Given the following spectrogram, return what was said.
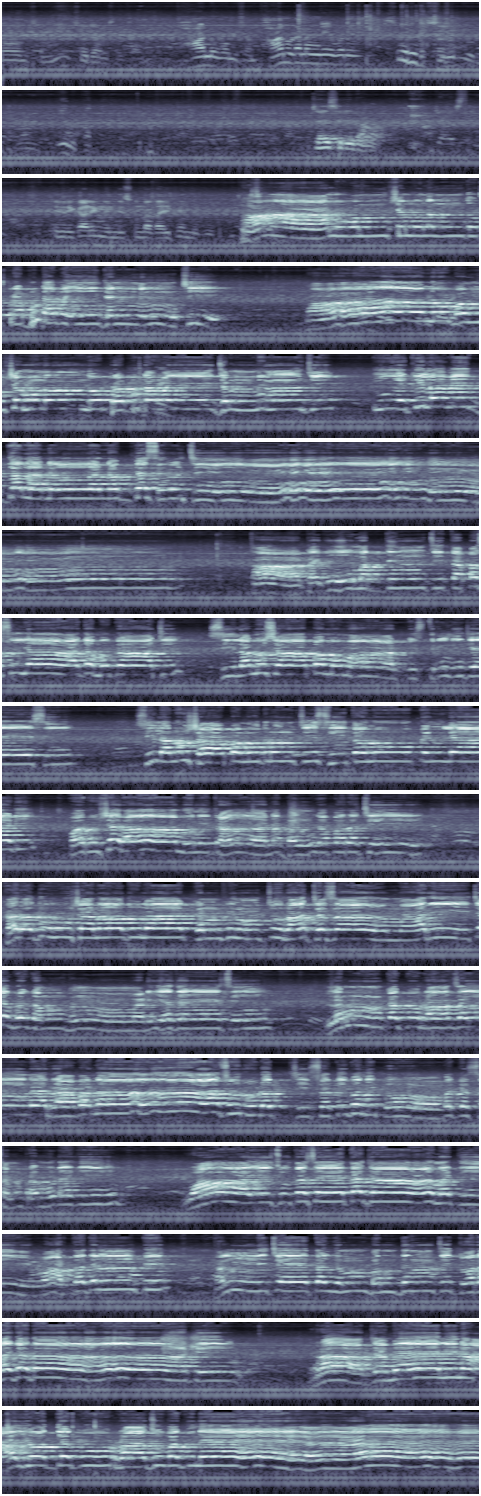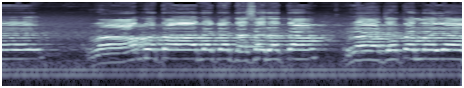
భానువంశం సూర్యవంశం భానువంశం. భానుడనంగా ఎవరు? సూర్యుడు. సూర్యుడు. ఈయన జై శ్రీరామ్. ఇది రికార్డింగ్ నేను తీసుకున్నది అయిపోయింది. భానువంశమునందు ప్రభుడవై జన్మించి భానువంశమునందు ప్రభుడవై జన్మించి ఈ అఖిల విద్యల నెల్లనభ్యసించి తాటకి మద్దించి తపసి యాగము కాచి శిలను శాపము మార్పి స్త్రీని చేసి శిలను శాపము దృంచి సీతను పెళ్ళాడి పరుశరాముని త్రాణ భంగపరచి కరదూషణాదులా కన్వించు రాక్షస మారీచ మృగం మడియజేసి లంకకు రాజైన రావణా వచ్చి సతివని పోవక సంభ్రముడగి వాయుసుత చేత జానకి వార్త తెలిపి తల్లి చేతయం బంధించి త్వరగదాటి. రాజమేలిన అయోధ్యకు రాజువగునే రామతారక దశరథ రాజతనయా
